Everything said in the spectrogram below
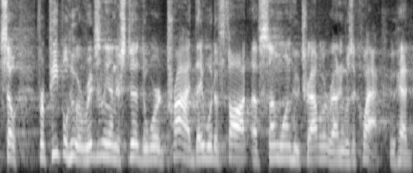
So, for people who originally understood the word pride, they would have thought of someone who traveled around and was a quack, who had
